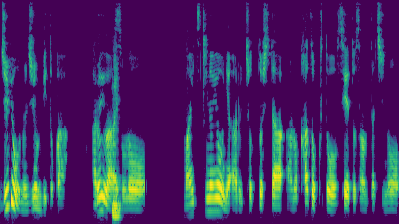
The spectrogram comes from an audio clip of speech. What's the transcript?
授業の準備とか、あるいは、その、毎月のようにあるちょっとした、あの、家族と生徒さんたちの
